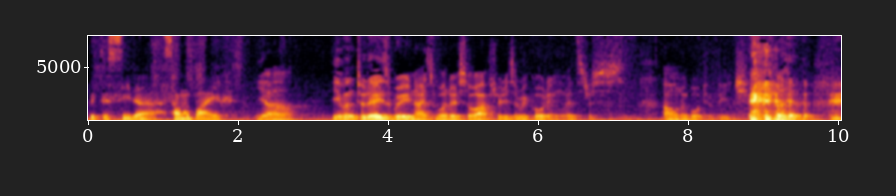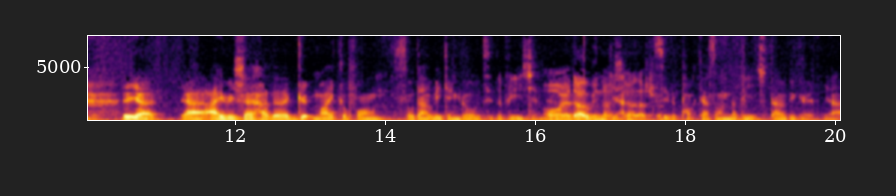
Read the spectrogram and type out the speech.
We could see the summer vibe. Yeah. Even today is very nice weather, so after this recording, let's just I want to go to beach. yeah, yeah. I wish I had a good microphone so that we can go to the beach and oh, yeah, that would be nice. Yeah, that's see true. the podcast on the beach. That would be good. Yeah.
